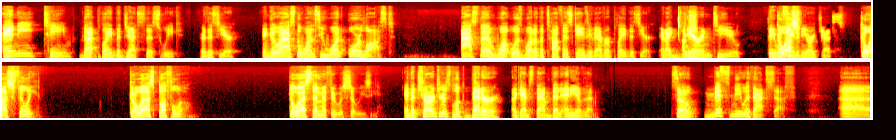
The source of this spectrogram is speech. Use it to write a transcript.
any team that played the Jets this week or this year, and go ask the ones who won or lost. Ask them what was one of the toughest games they've ever played this year, and I I'm sh- guarantee you they Go will ask- say the New York Jets. Go ask Philly. Go ask Buffalo. Go ask them if it was so easy. and the Chargers look better against them than any of them. So miss me with that stuff. Uh,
